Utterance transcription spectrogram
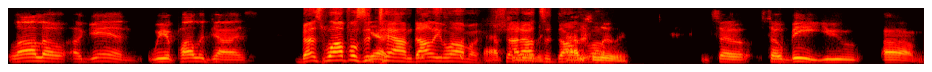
Lalo, again, we apologize. best waffles in Yes. town dalai lama shout out to Absolutely. lama Absolutely. So so B, you um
